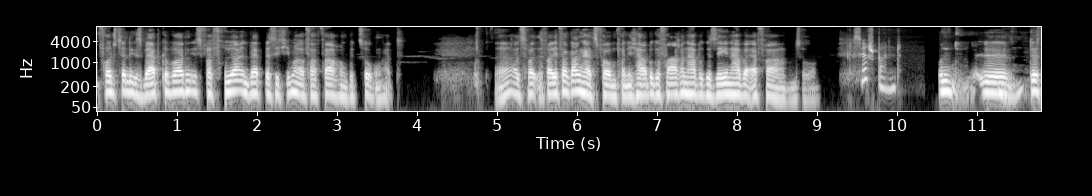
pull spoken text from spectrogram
vollständiges Verb geworden ist, war früher ein Verb, das sich immer auf Erfahrung bezogen hat. Ja, also es war, die Vergangenheitsform von ich habe gefahren, habe gesehen, habe erfahren. So. Das ist ja spannend. Und äh, Mhm. das,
